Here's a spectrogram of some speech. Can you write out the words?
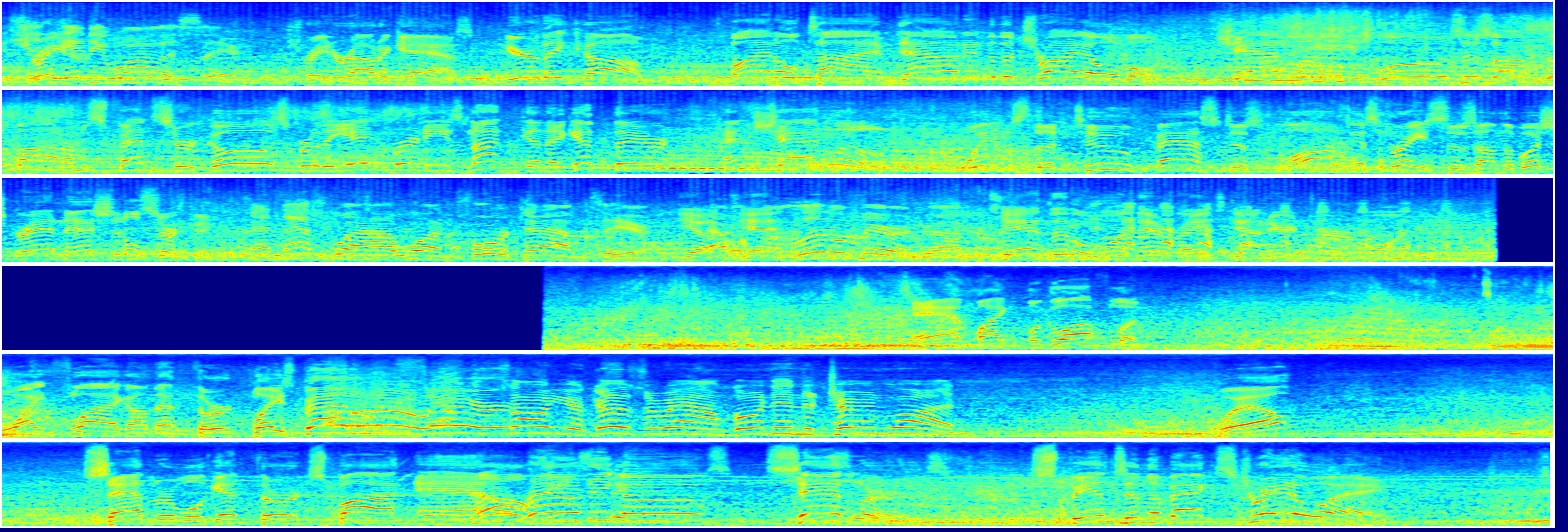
You see Schrader. Kenny Wallace there. Schrader out of gas. Here they come. Final time down into the tri-oval. Chad Little closes off the bottom. Spencer goes for the apron. He's not going to get there. And Chad Little wins the two fastest, longest races on the Busch Grand National Circuit. And that's why I won four times here. Yeah, that was Chad- a little mirror driver. Chad Little won that race down here in turn one. And Mike McLaughlin. White flag on that third place battle. Oh, Sawyer. Sawyer goes around going into turn one. Well, Sadler will get third spot, and Oh, around he he goes. Sadler spins in the back straightaway.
